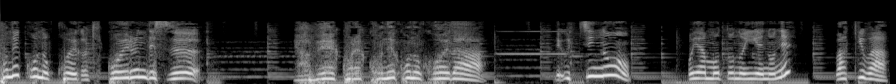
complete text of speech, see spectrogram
子猫の声が聞こえるんです。やべえ、これ子猫の声だ。で、うちの親元の家のね、脇は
